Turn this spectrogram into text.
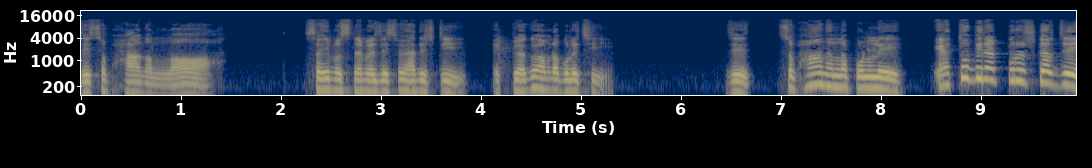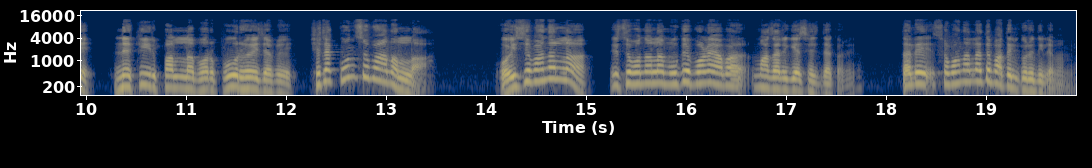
যে সোহান আল্লাহ সহি মুসলিমের যে সহি হাদিসটি একটু আগেও আমরা বলেছি যে সোহান আল্লাহ পড়লে এত বিরাট পুরস্কার যে নেকির পাল্লা ভরপুর হয়ে যাবে, সেটা কোন সোহান আল্লাহ ওই সোহান আল্লাহ যে সোহান আল্লাহ মুখে পড়ে আবার মাজারে গিয়ে সেজদা করে। তাহলে সোহান আল্লাহতে বাতিল করে দিলাম আমি।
